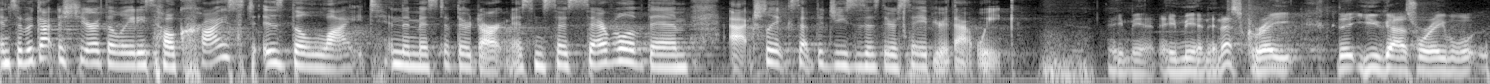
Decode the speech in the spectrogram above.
And so we got to share with the ladies how Christ is the light in the midst of their darkness. And so several of them actually accepted Jesus as their Savior that week. Amen. Amen. And that's great that you guys were able,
